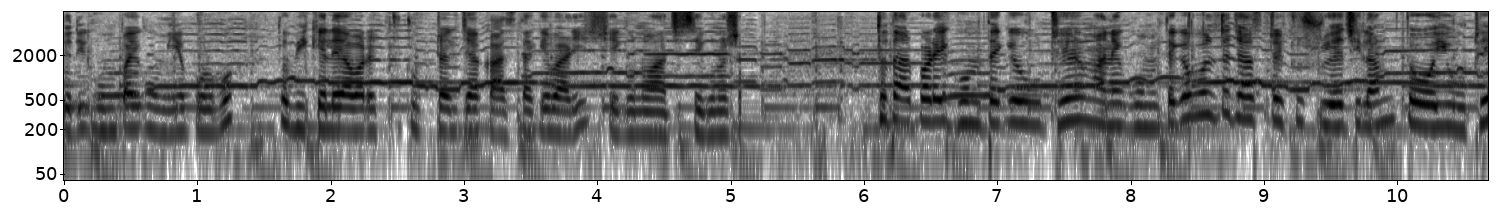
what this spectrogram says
যদি ঘুম পাই ঘুমিয়ে পড়ব। তো বিকেলে আবার একটু টুকটাক যা কাজ থাকে বাড়ির সেগুলো আছে সেগুলো তো তারপরে ঘুম থেকে উঠে মানে ঘুম থেকে বলতে জাস্ট একটু শুয়েছিলাম, তো ওই উঠে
